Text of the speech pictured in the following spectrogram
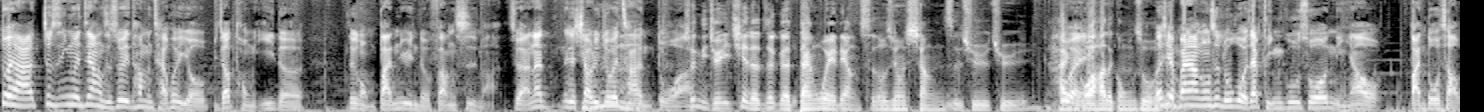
对啊，就是因为这样子，所以他们才会有比较统一的这种搬运的方式嘛，对啊，那那个效率就会差很多啊。所以你觉得一切的这个单位量词都是用箱子去去涵盖他的工作，而且搬家公司如果在评估说你要搬多少，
